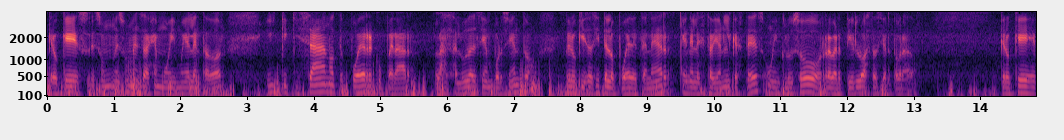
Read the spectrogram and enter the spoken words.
Creo que es, es, un, es un mensaje muy, muy alentador y que quizá no te puede recuperar la salud al 100%, pero quizá sí te lo puede detener en el estadio en el que estés o incluso revertirlo hasta cierto grado. Creo que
